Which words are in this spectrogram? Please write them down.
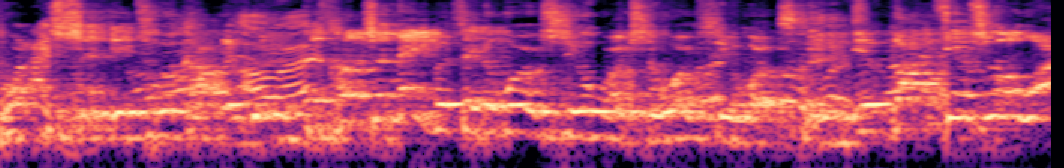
what I sent it to accomplish. All right. If God gives you a word,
